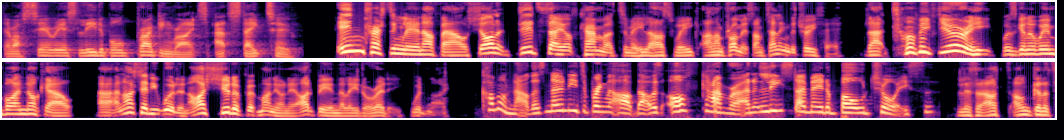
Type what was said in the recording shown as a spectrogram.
There are serious leaderboard bragging rights at stake too. Interestingly enough, Al, Charlotte did say off camera to me last week, and I promise I'm telling the truth here, that Tommy Fury was going to win by knockout uh, and I said he wouldn't. I should have put money on it. I'd be in the lead already, wouldn't I? Come on now. There's no need to bring that up. That was off camera, and at least I made a bold choice. Listen, i am going to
